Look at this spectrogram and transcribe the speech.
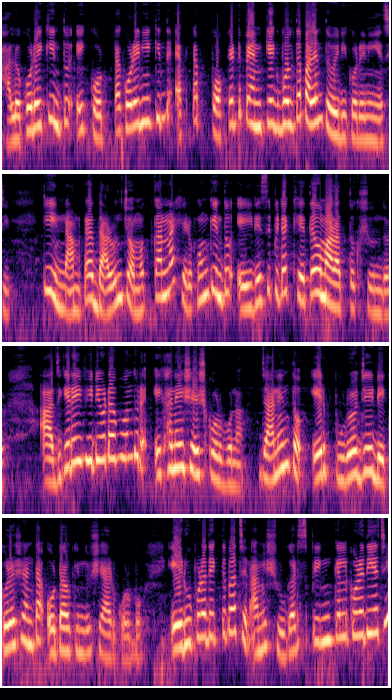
ভালো করে কিন্তু এই কোটটা করে নিয়ে কিন্তু একটা পকেট প্যানকেক বলতে পারেন, তৈরি করে নিয়েছি। কি? নামটা দারুণ চমৎকার না? সেরকম কিন্তু এই রেসিপিটা খেতেও মারাত্মক সুন্দর। আজকের এই ভিডিওটা বন্ধুরা এখানেই শেষ করব না। জানেন তো, এর পুরো যে ডেকোরেশনটা ওটাও কিন্তু শেয়ার করব। এর উপরে দেখতে পাচ্ছেন, আমি সুগার স্প্রিঙ্কেল করে দিয়েছি।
